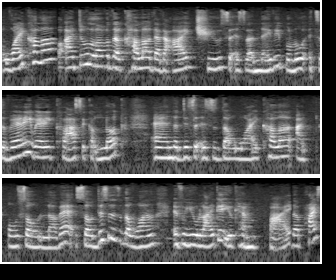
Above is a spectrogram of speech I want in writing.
white color. I do love the color that i choose. Is a navy blue. It's a very very classic look. And this is the white color. I also love it. So this is the one. If you like it you can buy. The price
